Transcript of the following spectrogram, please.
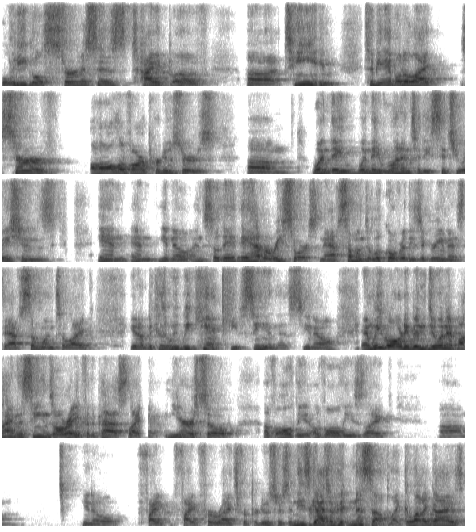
legal services type of uh, team to be able to like serve all of our producers um, when they when they run into these situations and and you know and so they, they have a resource and they have someone to look over these agreements. They have someone to like you know because we, we can't keep seeing this you know? And we've already been doing it behind the scenes already for the past like year or so of all the of all these like um you know fight fight for rights for producers. And these guys are hitting this up. Like a lot of guys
